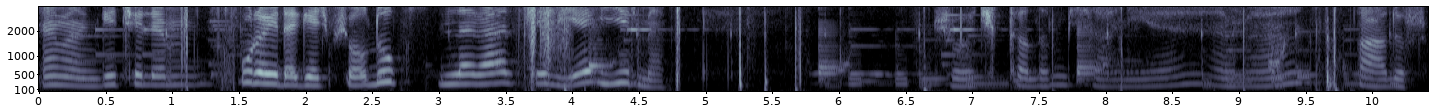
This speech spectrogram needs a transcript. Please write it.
Hemen geçelim. Burayı da geçmiş olduk. Level seviye 20. Şöyle çıkalım bir saniye. Hemen. Aa dur.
